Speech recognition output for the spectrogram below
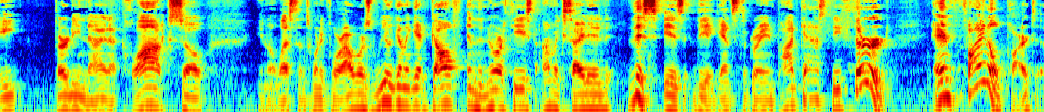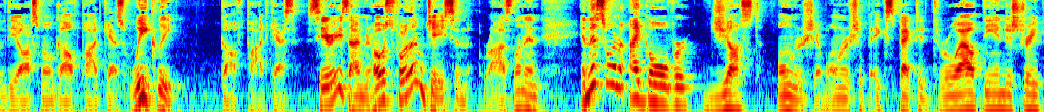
8.39 o'clock. So, you know, less than 24 hours. We are going to get golf in the Northeast. I'm excited. This is the Against the Grain podcast, the third and final part of the Awesemo Golf Podcast weekly golf podcast series. I'm your host for them, Jason Rouslin, and in this one, I go over just ownership, ownership expected throughout the industry,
